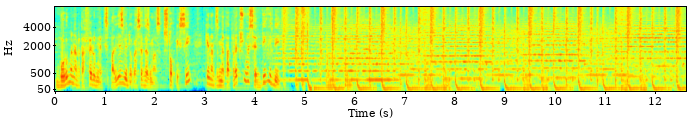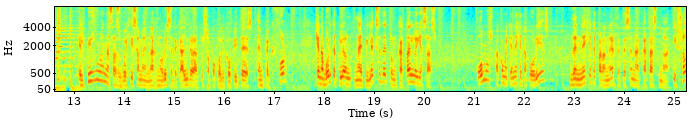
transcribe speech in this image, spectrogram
μπορούμε να μεταφέρουμε τις παλιές βιντεοκασέτες μας στο PC και να τις μετατρέψουμε σε DVD. Ελπίζουμε να σας βοηθήσαμε να γνωρίσετε καλύτερα τους αποκωδικοποιητές MPEG-4 και να μπορείτε πλέον να επιλέξετε τον κατάλληλο για σας. Όμως, ακόμα και αν έχετε απορίες, δεν έχετε παρά να έρθετε σε ένα κατάστημα e-shop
